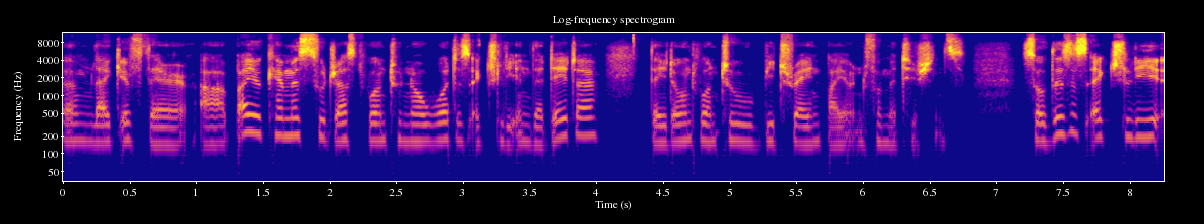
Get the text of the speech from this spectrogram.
Um, like if there are biochemists who just want to know what is actually in their data, they don't want to be trained bioinformaticians. So this is actually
